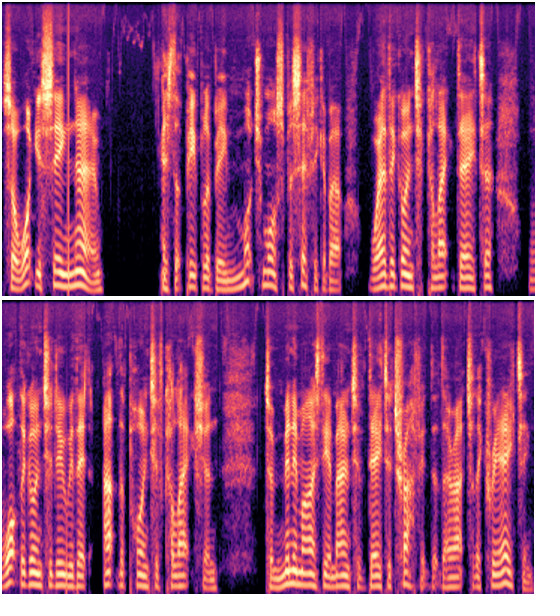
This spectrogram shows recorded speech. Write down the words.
So, what you're seeing now is that people are being much more specific about where they're going to collect data, what they're going to do with it at the point of collection to minimize the amount of data traffic that they're actually creating.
